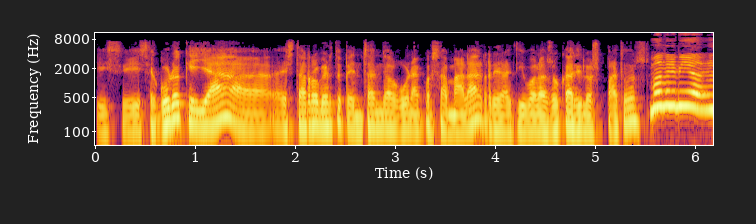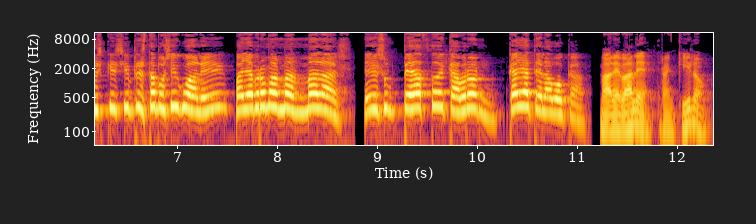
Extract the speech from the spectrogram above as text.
Sí, sí, seguro que ya está Roberto pensando alguna cosa mala relativo a las ocas y los patos. Madre mía, es que siempre estamos igual, ¿eh? Vaya bromas más malas. Eres un pedazo de cabrón. Cállate la boca. Vale, vale, tranquilo.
